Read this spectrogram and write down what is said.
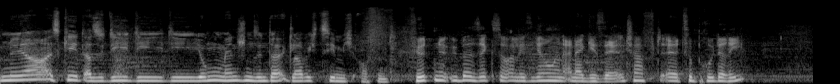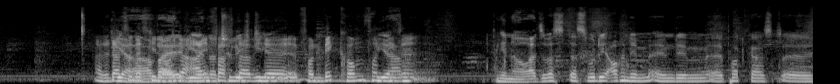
Naja, es geht. Also die, die, die jungen Menschen sind da, glaube ich, ziemlich offen. Führt eine Übersexualisierung in einer Gesellschaft äh, zu Brüderie? Also dazu, Ja, dass die Leute einfach da wieder die- von wegkommen von dieser... haben- Genau, also was das wurde ja auch in dem, in dem äh, Podcast äh,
